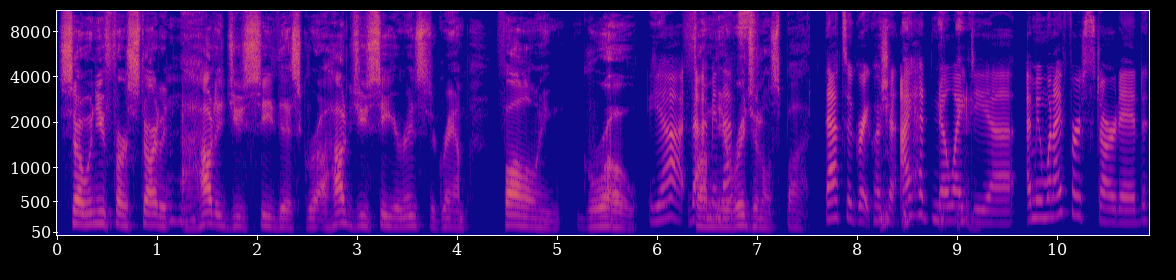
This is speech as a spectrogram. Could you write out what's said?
So when you first started, Mm-hmm. how did you see this grow? How did you see your Instagram following grow Yeah, th- from I mean the original spot? That's a great question. I had no idea. I mean, when I first started,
